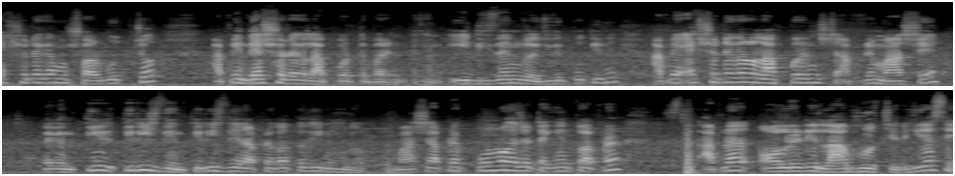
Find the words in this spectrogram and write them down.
একশো টাকা এবং সর্বোচ্চ আপনি দেড়শো টাকা লাভ করতে পারেন। দেখেন, এই ডিজাইনগুলো যদি প্রতিদিন আপনি একশো টাকারও লাভ করেন আপনি মাসে, দেখেন তিরিশ দিন তিরিশ দিন আপনার কত দিন হলো? মাসে আপনার পনেরো হাজার টাকা কিন্তু আপনার আপনার অলরেডি লাভ হচ্ছে, ঠিক আছে?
